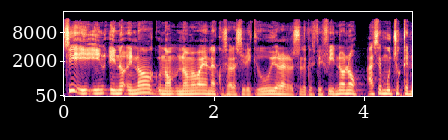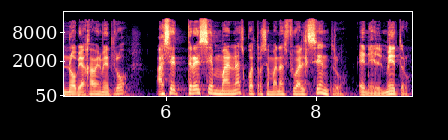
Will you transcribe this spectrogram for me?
Sí, y, no, y no, no, no me vayan a acusar así de que, uy, ahora resulta que es fifi. No, no, hace mucho que no viajaba en metro. Hace tres semanas, cuatro semanas fui al centro, en el metro.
